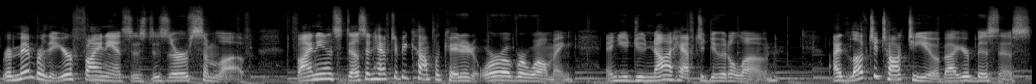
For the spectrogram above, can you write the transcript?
Remember that your finances deserve some love. Finance doesn't have to be complicated or overwhelming, and you do not have to do it alone. I'd love to talk to you about your business,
